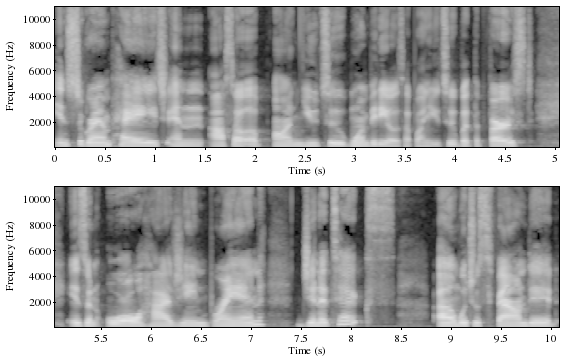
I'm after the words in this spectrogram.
Instagram page and also up on YouTube. One video is up on YouTube, but the first is an oral hygiene brand, Genetix, um, which was founded.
